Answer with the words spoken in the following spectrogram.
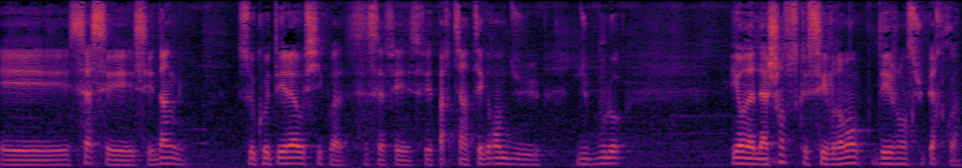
Et ça, c'est dingue, ce côté-là aussi, quoi. Ça, fait, partie intégrante du, du boulot. Et on a de la chance parce que c'est vraiment des gens super, quoi.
